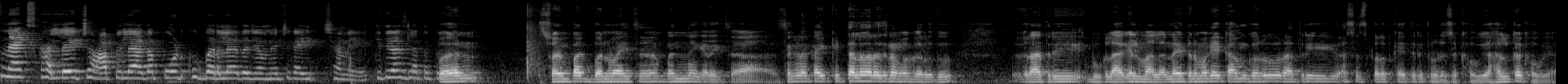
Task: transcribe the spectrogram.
स्नॅक्स खाल्ले चहा पिलाय आता पोट खूप भरलंय आता जेवणाची काही इच्छा नाही किती वाजले आता पण स्वयंपाक बनवायचं बंद नाही करायचं. सगळं काही किट्टालवरच नको करू तू. रात्री भूक लागेल मला नाहीतर मग एक काम करू रात्री असंच परत काहीतरी थोडंसं खाऊया हलकं खाऊया.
